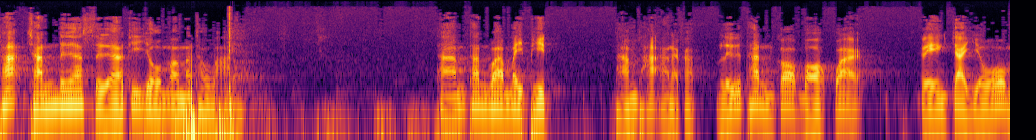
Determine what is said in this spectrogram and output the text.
พระฉันเนื้อเสือที่โยมเอามาถวาย ถามท่านว่าไม่ผิด ถามพระนะครับ หรือท่านก็บอกว่าเกรงใจโยม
